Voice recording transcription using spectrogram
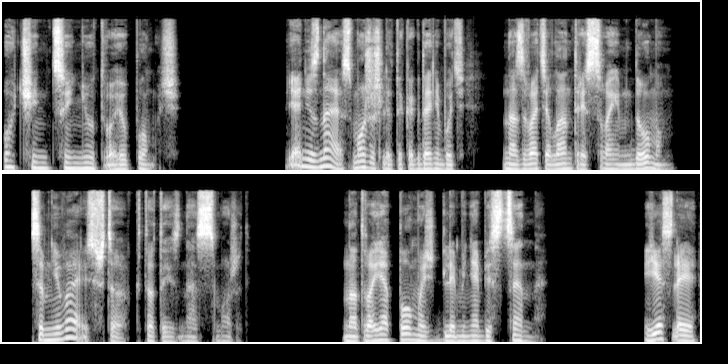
очень ценю твою помощь. Я не знаю, сможешь ли ты когда-нибудь назвать Элантрис своим домом. Сомневаюсь, что кто-то из нас сможет. Но твоя помощь для меня бесценна. Если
